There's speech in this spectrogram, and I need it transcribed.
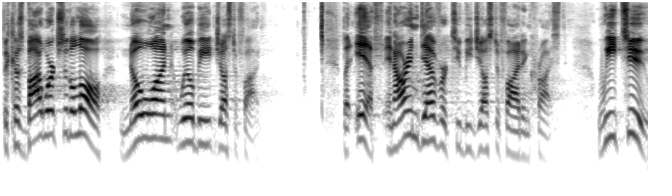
Because by works of the law, no one will be justified. But if, in our endeavor to be justified in Christ, we too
